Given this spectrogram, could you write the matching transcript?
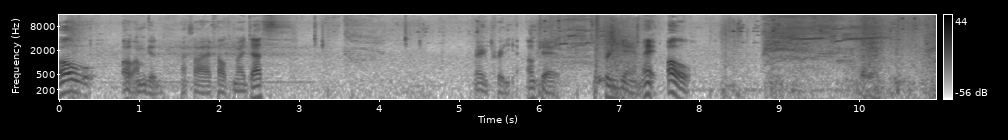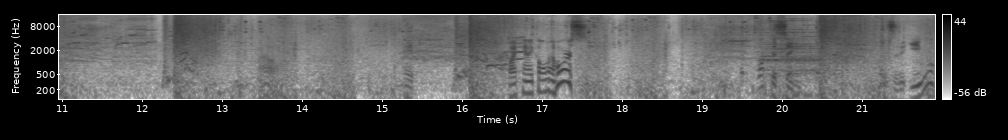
Oh! Oh, I'm good. I thought I fell to my death. Very pretty. Okay. It's a pretty game. Hey! Oh! Oh. Hey. Why can't I call my horse? Fuck this thing. This is eagle?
